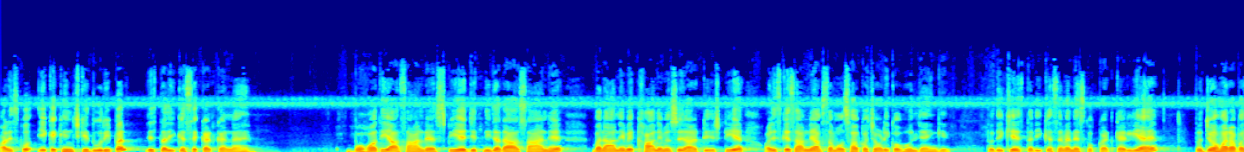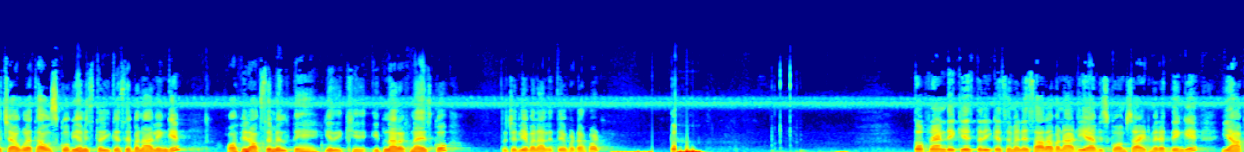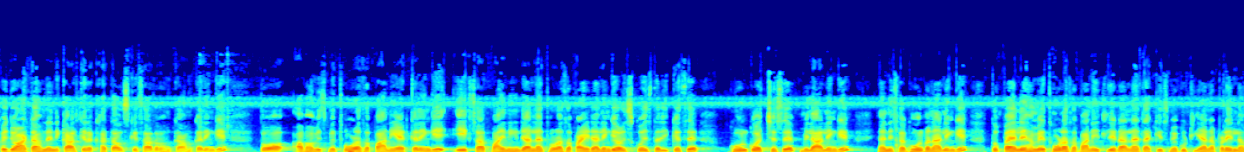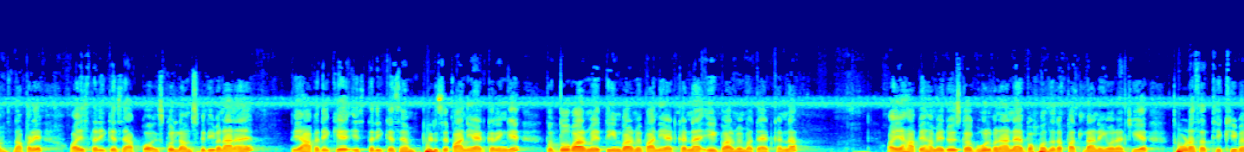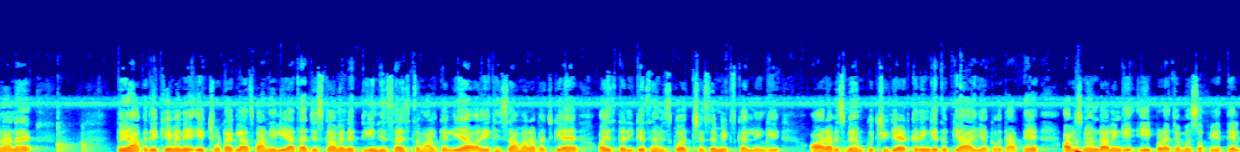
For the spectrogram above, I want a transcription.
और इसको एक एक इंच की दूरी पर इस तरीके से कट करना है। बहुत ही आसान रेसिपी है, जितनी ज़्यादा आसान है। बनाने में, खाने में उससे ज़्यादा टेस्टी है। और इसके सामने आप समोसा और कचौड़ी को भूल जाएँगे। तो देखिए, इस तरीके से मैंने इसको कट कर लिया है। तो जो हमारा बचा हुआ था, उसको भी हम इस तरीके से बना लेंगे। और फिर आपसे मिलते हैं। ये देखिए, इतना रखना है इसको। तो चलिए, बना लेते हैं फटाफट। तो तो फ्रेंड, देखिए, इस तरीके से मैंने सारा बना लिया अब इसको हम साइड में रख देंगे। यहाँ पे जो आटा हमने निकाल के रखा था, उसके साथ अब हम काम करेंगे। तो अब हम इसमें थोड़ा सा पानी ऐड करेंगे। एक साथ पानी नहीं डालना है थोड़ा सा पानी डालेंगे और इसको इस तरीके से घोल को अच्छे से मिला लेंगे। यानी इसका घोल बना लेंगे। तो पहले हमें थोड़ा सा पानी इसलिए डालना है ताकि इसमें गुठलियाँ ना पड़े, लम्स ना पड़े और इस तरीके से आपको इसको लम्स फ्री बनाना है। तो यहाँ पे देखिए, इस तरीके से हम फिर से पानी ऐड करेंगे। तो दो बार में, तीन बार में पानी ऐड करना, एक बार में मत ऐड करना। और यहाँ पे हमें जो इसका घोल बनाना है, बहुत ज़्यादा पतला नहीं होना चाहिए थोड़ा सा थिक ही बनाना है। तो यहाँ पे देखिए मैंने एक छोटा गिलास पानी लिया था, जिसका मैंने तीन हिस्सा इस्तेमाल कर लिया और एक हिस्सा हमारा बच गया है और इस तरीके से हम इसको अच्छे से मिक्स कर लेंगे। और अब इसमें हम कुछ चीज़ें ऐड करेंगे तो क्या आइए आपको बताते हैं। अब इसमें हम डालेंगे एक बड़ा चम्मच सफ़ेद तिल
